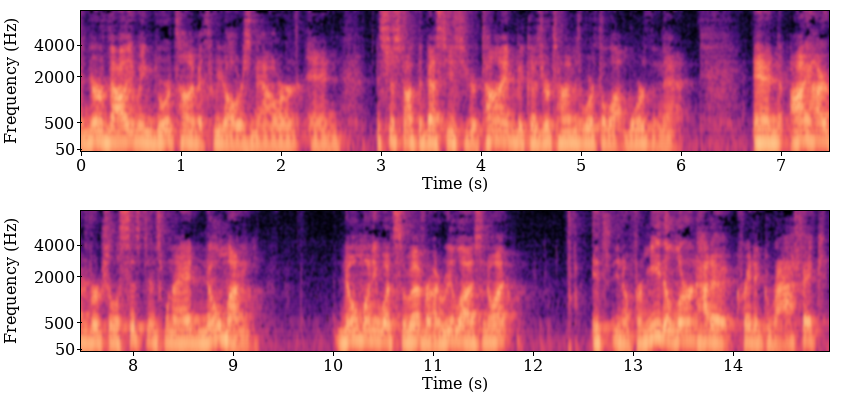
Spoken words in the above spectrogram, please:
then you're valuing your time at $3 an hour. And it's just not the best use of your time because your time is worth a lot more than that. And I hired virtual assistants when I had no money, no money whatsoever. I realized, you know what? It's, you know, for me to learn how to create a graphic,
